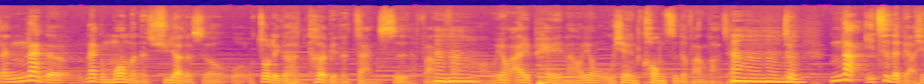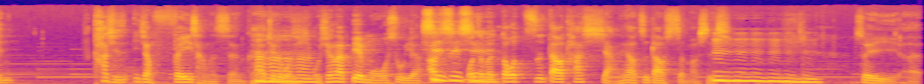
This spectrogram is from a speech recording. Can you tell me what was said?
在那个那个 moment 需要的时候，我我做了一个很特别的展示方法。嗯、我用 iPad，然后用无线控制的方法，这样、嗯，就那一次的表现。他其实印象非常的深，可能他觉得我我像在变魔术一样，是是是、啊，我怎么都知道他想要知道什么事情。嗯嗯嗯嗯，所以呃，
